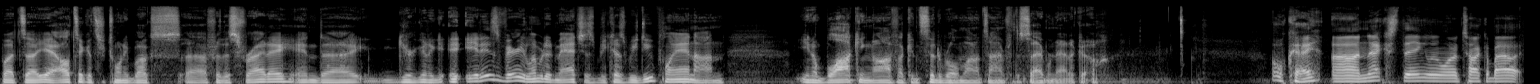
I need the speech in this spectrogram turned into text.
But uh, yeah, all tickets are twenty bucks uh, for this Friday, and uh, you're gonna. Get, it, it is very limited matches because we do plan on, you know, blocking off a considerable amount of time for the Cibernetico. Okay. Uh, next thing we want to talk about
